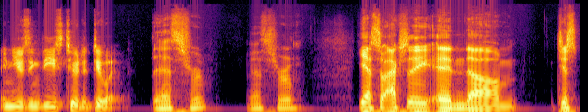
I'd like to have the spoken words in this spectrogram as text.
and using these two to do it. That's true. That's true. Yeah. So actually, and um, just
